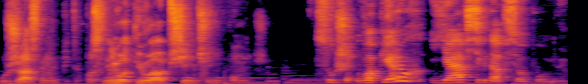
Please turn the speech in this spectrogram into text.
ужасный напиток. После него ты вообще ничего не помнишь. Слушай, во-первых, я всегда все помню.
